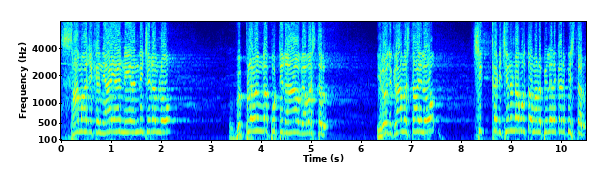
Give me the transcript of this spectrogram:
సామాజిక న్యాయాన్ని అందించడంలో విప్లవంగా పుట్టిన వ్యవస్థలు. ఈరోజు గ్రామ స్థాయిలో చిక్కటి చిరునవ్వుతో మన పిల్లలు కనిపిస్తారు.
